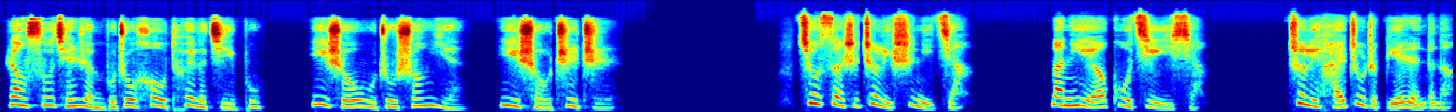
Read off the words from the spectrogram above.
让苏浅忍不住后退了几步，一手捂住双眼，一手制止。就算是这里是你家。那你也要顾忌一下，这里还住着别人的呢。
